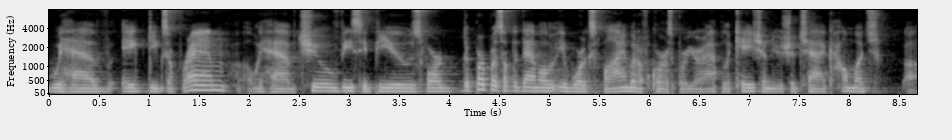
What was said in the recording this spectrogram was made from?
we have 8 gigs of RAM, we have two vCPUs. For the purpose of the demo, it works fine, but of course, for your application, you should check how much uh,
